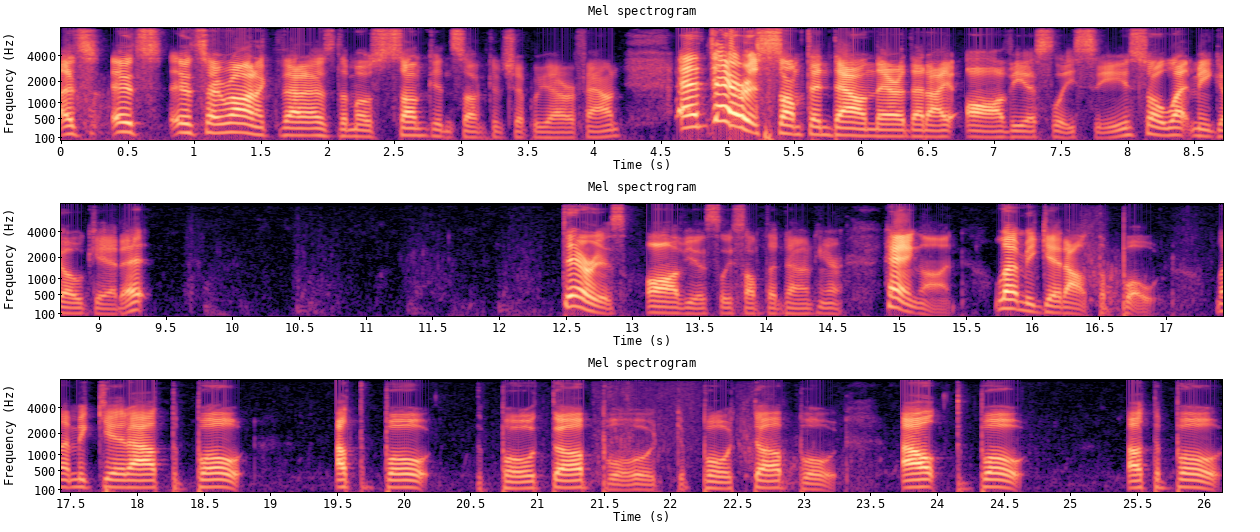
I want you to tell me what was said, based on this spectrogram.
It's it's it's ironic that is the most sunken sunken ship we've ever found. And there is something down there that I obviously see, so let me go get it. There is obviously something down here. Hang on. Let me get out the boat. Let me get out the boat. Out the boat. The boat, the boat, the boat, the boat. Out the boat. Out the boat.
